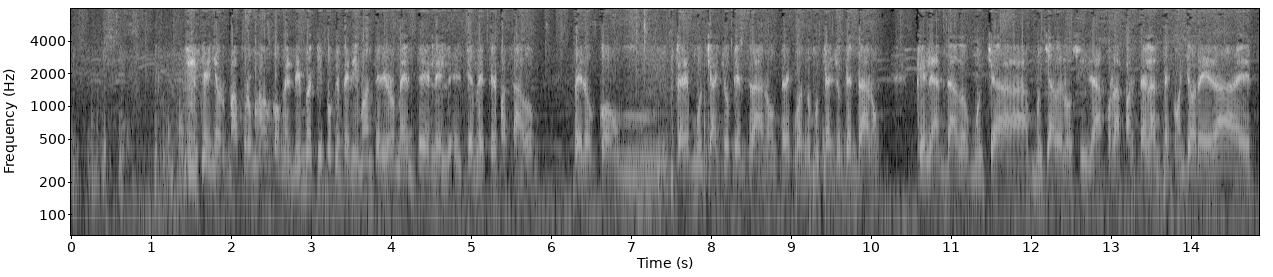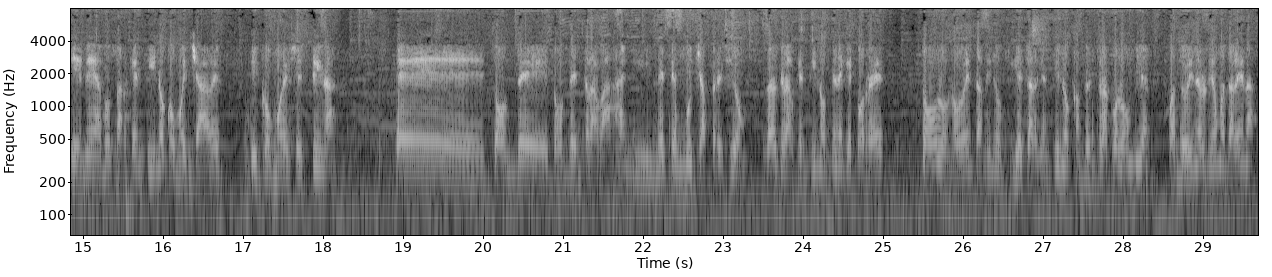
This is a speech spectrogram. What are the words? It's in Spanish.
Sí, señor, más formado con el mismo equipo que teníamos anteriormente el, el, semestre pasado, pero con tres muchachos que entraron, tres, cuatro muchachos que entraron, que le han dado mucha mucha velocidad por la parte de adelante con Lloreda. Eh, tiene a dos argentinos como es Chávez y como es Estina eh, donde, donde trabajan y meten mucha presión. Que el argentino tiene que correr todos los 90 minutos y ese argentino cuando entró a Colombia, cuando vino a la Unión Magdalena,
